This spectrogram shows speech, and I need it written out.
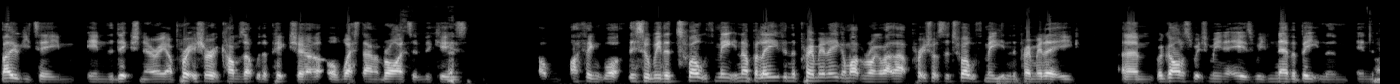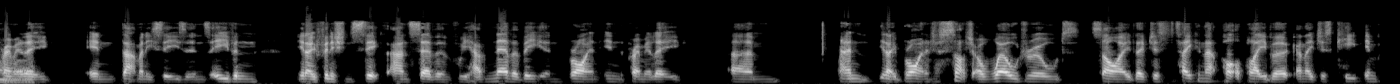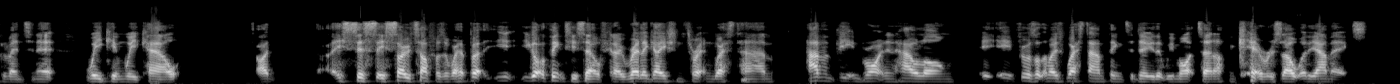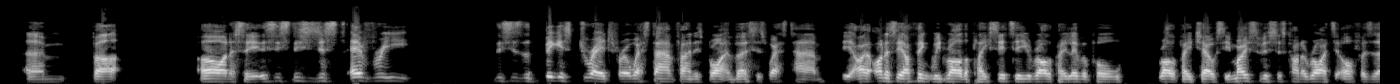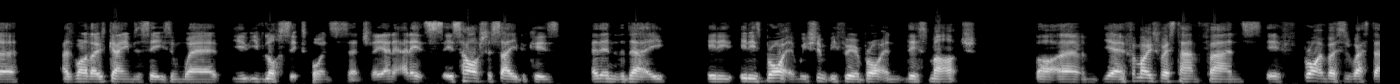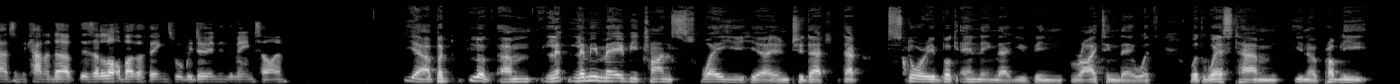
bogey team in the dictionary, I'm pretty sure it comes up with a picture of West Ham and Brighton because I think what this will be the 12th meeting, I believe, in the Premier League. I might be wrong about that. Pretty sure it's the 12th meeting in the Premier League. Um, regardless which mean it is, we've never beaten them in the oh, Premier League in that many seasons. Even you know finishing sixth and seventh, we have never beaten Brighton in the Premier League. Um, and, you know, Brighton are just such a well drilled side. They've just taken that Potter playbook and they just keep implementing it week in, week out. I, it's just, it's so tough as a, but you, you got to think to yourself, you know, relegation threatened West Ham, haven't beaten Brighton in how long? It, it, feels like the most West Ham thing to do that we might turn up and get a result at the Amex. Um, but, oh, honestly, this is, this is just every, this is the biggest dread for a West Ham fan is Brighton versus West Ham. I, honestly, I think we'd rather play City, we'd rather play Liverpool, rather play Chelsea. Most of us just kind of write it off as a as one of those games a season where you, have lost six points essentially, and and it's it's harsh to say because at the end of the day, it it is Brighton. We shouldn't be fearing Brighton this much. But um, yeah, for most West Ham fans, if Brighton versus West Ham's in the calendar, there's a lot of other things we'll be doing in the meantime. Yeah, but look, um, let, let me maybe try and sway you here into that, that storybook ending that you've been writing there with, with West Ham, you know, probably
